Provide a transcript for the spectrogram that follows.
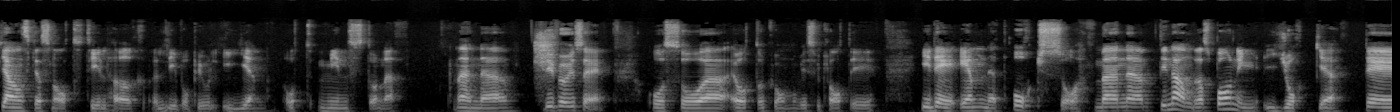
ganska snart tillhör Liverpool igen åtminstone. Men eh, vi får ju se. Och så återkommer vi såklart i, i det ämnet också. Men din andra spaning Jocke, det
